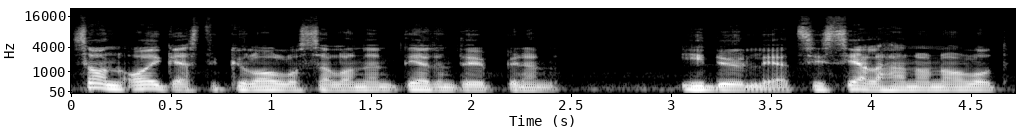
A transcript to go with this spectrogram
se on oikeasti kyllä ollut sellainen tietyn tyyppinen idylli. Että siis siellähän on ollut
